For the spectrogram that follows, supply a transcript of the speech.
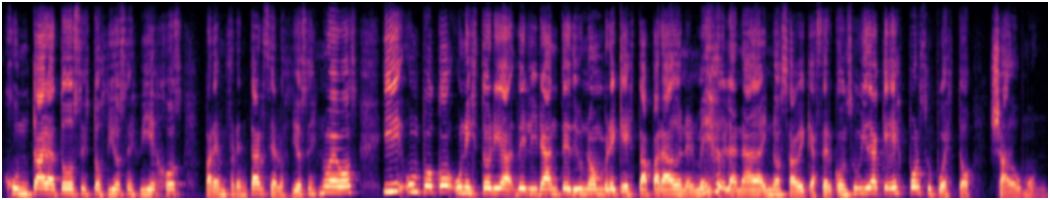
juntar a todos estos dioses viejos para enfrentarse a los dioses nuevos, y un poco una historia delirante de un hombre que está parado en el medio de la nada y no sabe qué hacer con su vida, que es por supuesto Shadow Moon.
